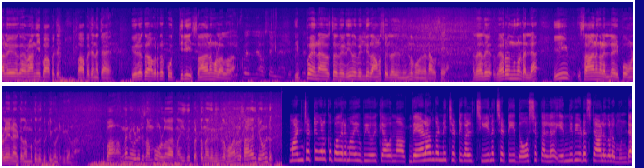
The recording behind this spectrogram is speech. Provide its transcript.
അത് റാന്നി പാപ്പച്ചൻ പാപ്പച്ചന ചായൻ ഇവരൊക്കെ അവർക്കൊക്കെ ഒത്തിരി സാധനങ്ങളുള്ളതാണ്. ഇപ്പോൾ എന്നാ അവസ്ഥ? ഇത് വലിയ താമസമില്ലാതെ നിന്ന് പോകുന്ന ഒരു അവസ്ഥയാണ് അതായത് വേറെ ഒന്നും കൊണ്ടല്ല ഈ സാധനങ്ങളെല്ലാം ഇപ്പോൾ ഓൺലൈനായിട്ട് നമുക്കിത് കിട്ടിക്കൊണ്ടിരിക്കുന്നതാണ്. അപ്പോൾ അങ്ങനെയുള്ളൊരു സംഭവം ഉള്ള കാരണം ഇത് പെട്ടെന്ന് നിന്ന് പോകാനുള്ള സാഹചര്യമുണ്ട്. മൺചട്ടികൾക്ക് പകരമായി ഉപയോഗിക്കാവുന്ന വേളാങ്കണ്ണിച്ചട്ടികൾ ചീനച്ചട്ടി ദോശക്കല്ല് എന്നിവയുടെ സ്റ്റാളുകളുമുണ്ട്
